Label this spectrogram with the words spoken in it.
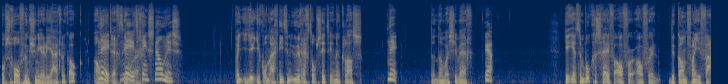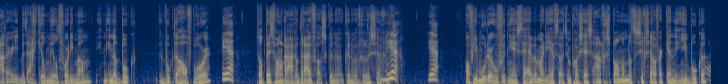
op school functioneerde je eigenlijk ook al nee, niet echt heel nee het ging snel mis. Want je, je kon eigenlijk niet een uur rechtop zitten in een klas. Nee, Dan, dan was je weg. ja. Je, je hebt een boek geschreven over, over de kant van je vader. Je bent eigenlijk heel mild voor die man in, in dat boek. Het boek De Halfbroer. Ja, Terwijl het best wel een rare druif was, kunnen, kunnen we gerust zeggen. ja, ja. Over je moeder hoeven we het niet eens te hebben, maar die heeft ooit een proces aangespannen omdat ze zichzelf herkende in je boeken.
